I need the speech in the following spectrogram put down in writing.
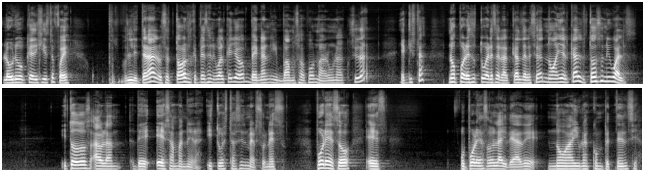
Lo único que dijiste fue, pues, literal, o sea, todos los que piensan igual que yo, vengan y vamos a formar una ciudad. Y aquí está. No por eso tú eres el alcalde de la ciudad, no hay alcalde, todos son iguales. Y todos hablan de esa manera y tú estás inmerso en eso. Por eso es, o por eso la idea de no hay una competencia.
